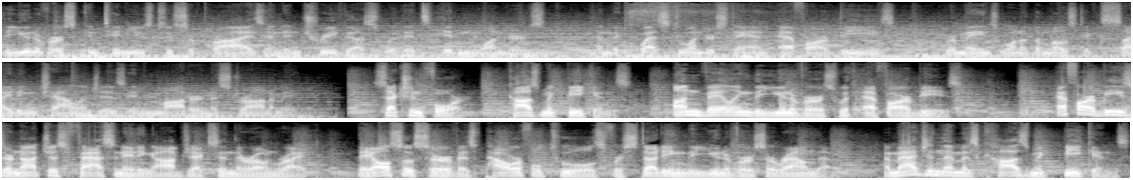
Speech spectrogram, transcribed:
the universe continues to surprise and intrigue us with its hidden wonders, and the quest to understand FRBs remains one of the most exciting challenges in modern astronomy. Section 4. Cosmic Beacons. Unveiling the Universe with FRBs. FRBs are not just fascinating objects in their own right. They also serve as powerful tools for studying the universe around them. Imagine them as cosmic beacons,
